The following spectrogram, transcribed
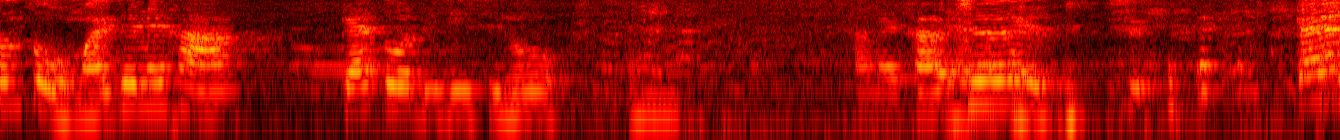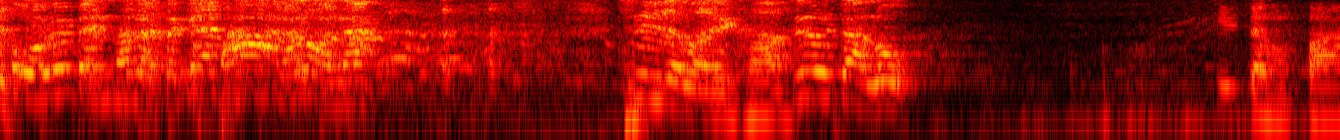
ส้นสูงไว้ใช่ไหมคะ แก้ตัวดีๆสิลูกอืมอะไรคะ ชื่อชื่อแก้ตัวไม่เป็นถนัดจะแก้ผ้าแล้วหรอนะ ชื่ออะไรคะชื่อจ้ะลูก ที่จำปา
